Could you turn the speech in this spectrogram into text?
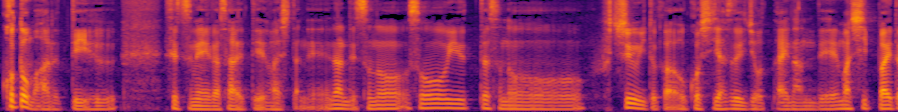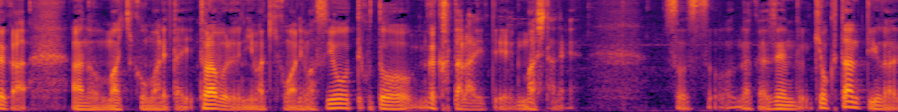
こともあるっていう説明がされてましたね。なんでそのそういったその不注意とか起こしやすい状態なんで、まあ、失敗とかあの巻き込まれたりトラブルに巻き込まれますよってことが語られてましたね。そうそうだから全部極端っていうのは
